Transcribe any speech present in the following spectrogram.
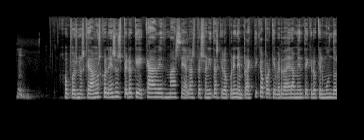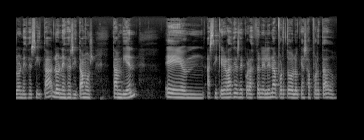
Mm. pues nos quedamos con eso. Espero que cada vez más sean las personitas que lo ponen en práctica, porque verdaderamente creo que el mundo lo necesita, lo necesitamos también. Em, así que gracias de corazón, Elena, por todo lo que has aportado.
